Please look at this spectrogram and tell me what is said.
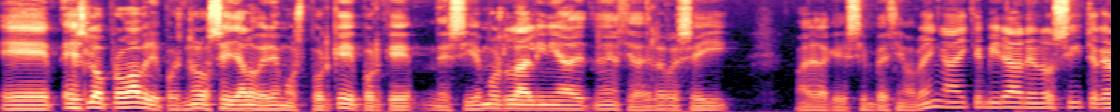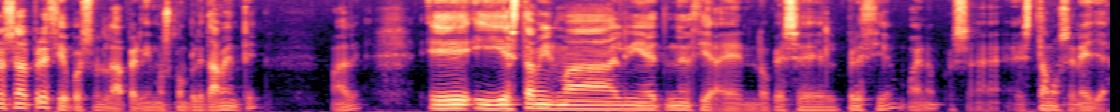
Eh, ¿Es lo probable? Pues no lo sé, ya lo veremos. ¿Por qué? Porque eh, si vemos la línea de tendencia del RSI, ¿vale? la que siempre decimos, venga, hay que mirar en los sitios que no sea el precio, pues la perdimos completamente. ¿vale? Eh, y esta misma línea de tendencia en lo que es el precio, bueno, pues estamos en ella.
